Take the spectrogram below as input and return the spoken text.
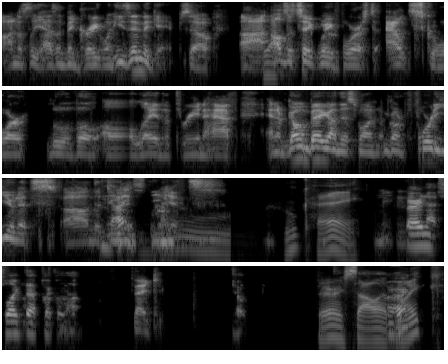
honestly hasn't been great when he's in the game. So uh, Yeah. I'll just take Wake Forest to outscore Louisville. I'll lay the three and a half, and I'm going big on this one. I'm going 40 units on the Nice. Deacons. Okay, Mhm. Very nice. Like that pick a lot. Thank you. Yep. very solid, All right. Mike.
